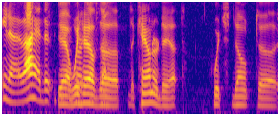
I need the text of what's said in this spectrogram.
you know, I had to. Yeah, we have the the counter depth, which don't uh,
